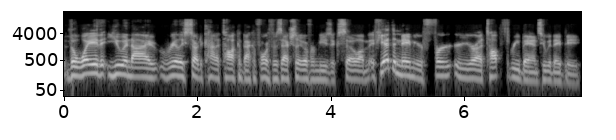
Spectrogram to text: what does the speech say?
the way that you and I really started kind of talking back and forth was actually over music. So, um, if you had to name your first or your uh, top three bands, who would they be?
